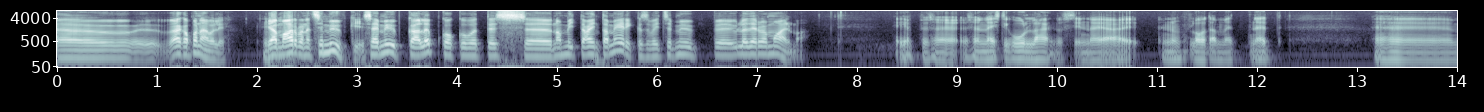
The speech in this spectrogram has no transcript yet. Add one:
äh, väga põnev oli. ja ma arvan, et see müübki, see müüb ka lõppkokkuvõttes äh, noh, mitte ainult Ameerikas, vaid see müüb äh, üle terve maailma. jah, see, see on hästi cool lahendus sinna ja noh, loodame, et need äh,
